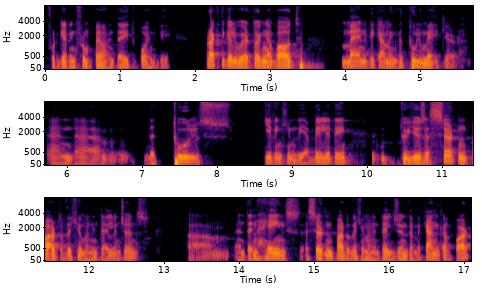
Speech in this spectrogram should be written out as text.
for getting from point A to point B. Practically, we're talking about man becoming the tool maker and um, the tools giving him the ability to use a certain part of the human intelligence um, and enhance a certain part of the human intelligence, the mechanical part,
